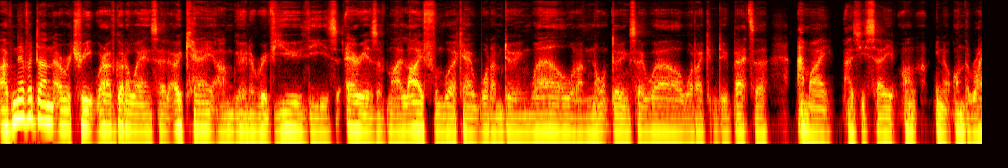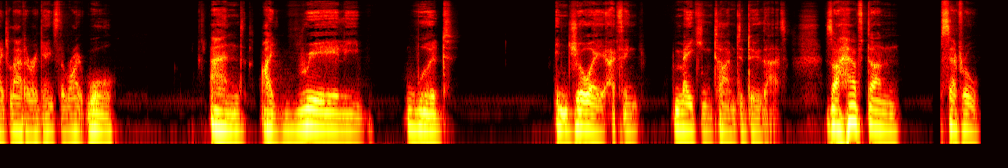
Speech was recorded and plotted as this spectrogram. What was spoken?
I've never done a retreat where I've gone away and said, okay, I'm going to review these areas of my life and work out what I'm doing well, what I'm not doing so well, what I can do better. Am I, as you say, on, you know, on the right ladder against the right wall? And I really would enjoy, I think, making time to do that. As I have done several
